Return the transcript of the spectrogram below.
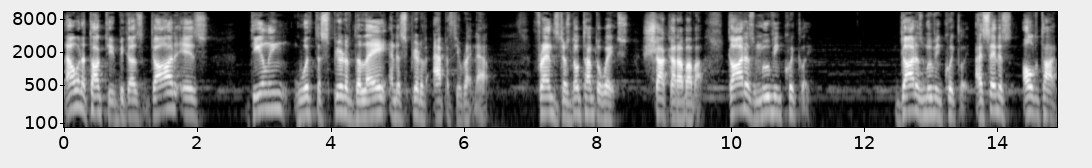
Now I want to talk to you because God is dealing with the spirit of delay and the spirit of apathy right now. Friends, there's no time to waste. Shakarababa. God is moving quickly. God is moving quickly. I say this all the time.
